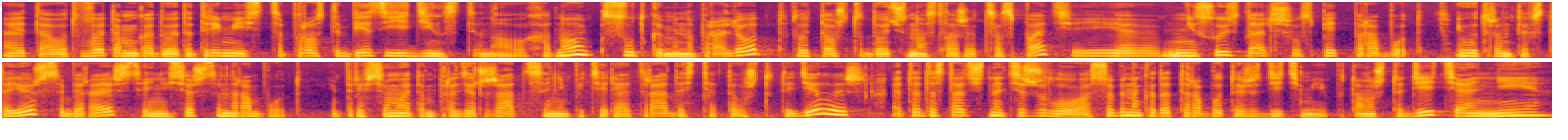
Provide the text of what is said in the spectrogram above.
Это вот в этом году, это три месяца просто без единственного выходного, сутками напролет, вплоть того, что дочь у нас ложится спать, и я несусь дальше успеть поработать. И утром ты встаешь, собираешься и несешься на работу. И при всем этом продержаться, не потерять радость от того, что ты делаешь, это достаточно тяжело, особенно когда ты работаешь с детьми, потому что дети, они,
